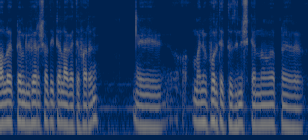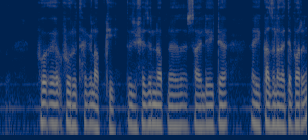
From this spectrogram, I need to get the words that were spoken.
ভালো একটা অ্যাম্পলিফায়ারের সাথে এটা লাগাতে পারেন। মানে পরিত্যক্ত জিনিস কেন আপনার পরে থাকে লাভ কি? তো সেজন্য আপনার চাইলে এটা, এই কাজে লাগাতে পারেন।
